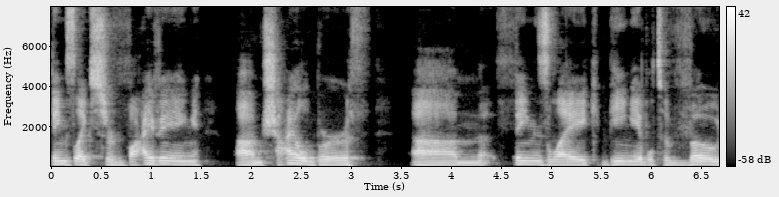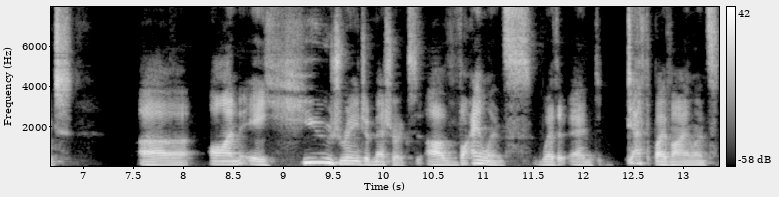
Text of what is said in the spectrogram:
things like surviving um, childbirth, um, things like being able to vote uh, on a huge range of metrics, uh, violence, whether and death by violence,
